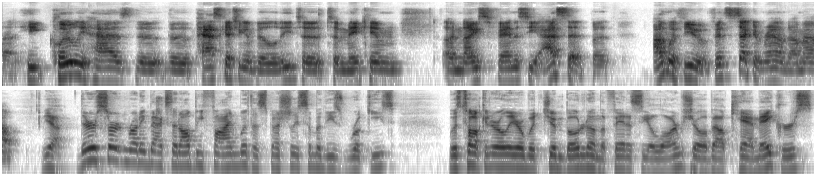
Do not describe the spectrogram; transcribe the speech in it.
Uh, he clearly has the the pass catching ability to to make him a nice fantasy asset. But I'm with you. If it's second round, I'm out. Yeah, there are certain running backs that I'll be fine with, especially some of these rookies. Was talking earlier with Jim Bowden on the Fantasy Alarm Show about Cam Akers,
